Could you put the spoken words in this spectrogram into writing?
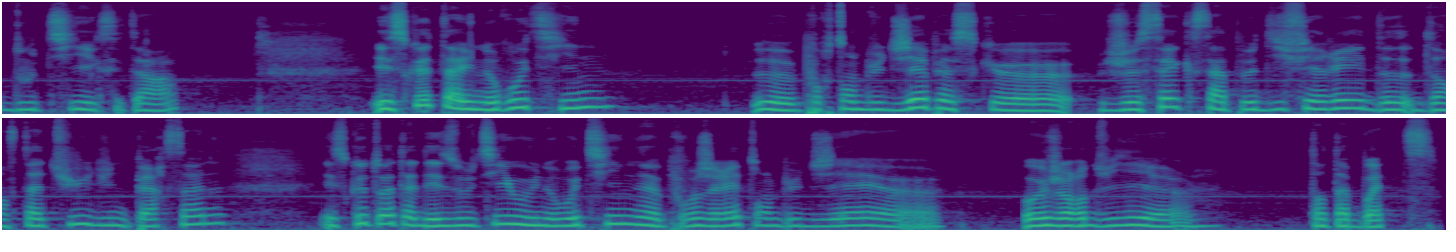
d'outils etc. Est-ce que tu as une routine euh, pour ton budget? Parce que je sais que ça peut différer d'un statut d'une personne. Est-ce que toi, tu as des outils ou une routine pour gérer ton budget euh, aujourd'hui euh, dans ta boîte?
